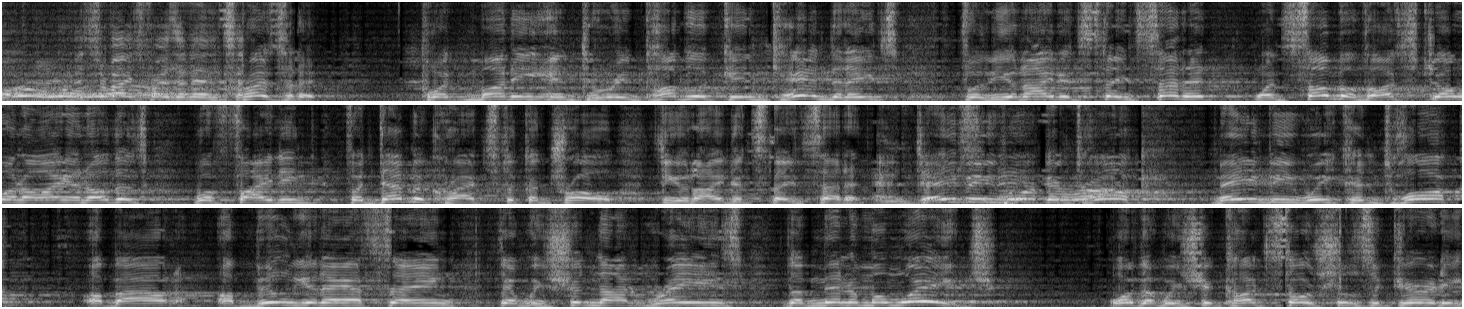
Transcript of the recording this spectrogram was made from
Warren. Mr. Vice President. President put money into Republican candidates for the United States Senate when some of us, Joe and I and others, were fighting for Democrats to control the United States Senate. And maybe we can talk. Maybe we can talk about a billionaire saying that we should not raise the minimum wage or that we should cut Social Security,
